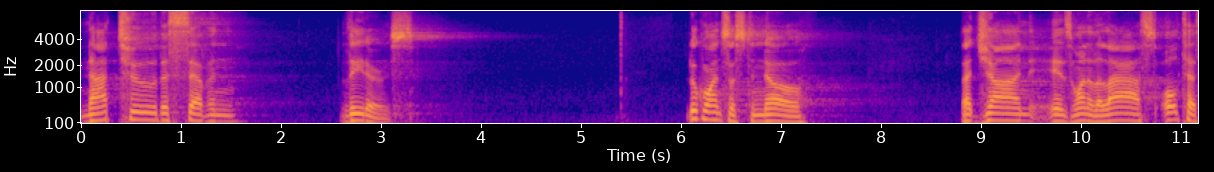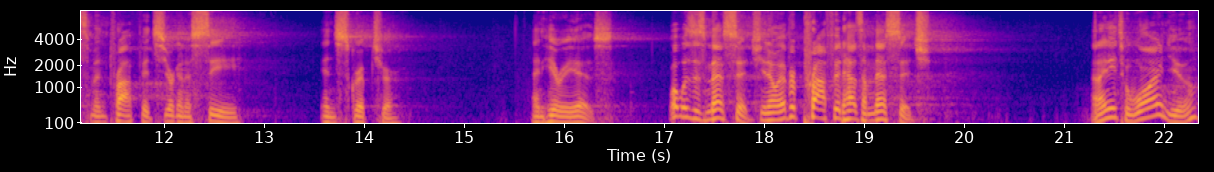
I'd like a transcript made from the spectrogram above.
not to the seven leaders. Luke wants us to know that John is one of the last Old Testament prophets you're going to see in Scripture. And here he is. What was his message? You know, every prophet has a message. And I need to warn you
